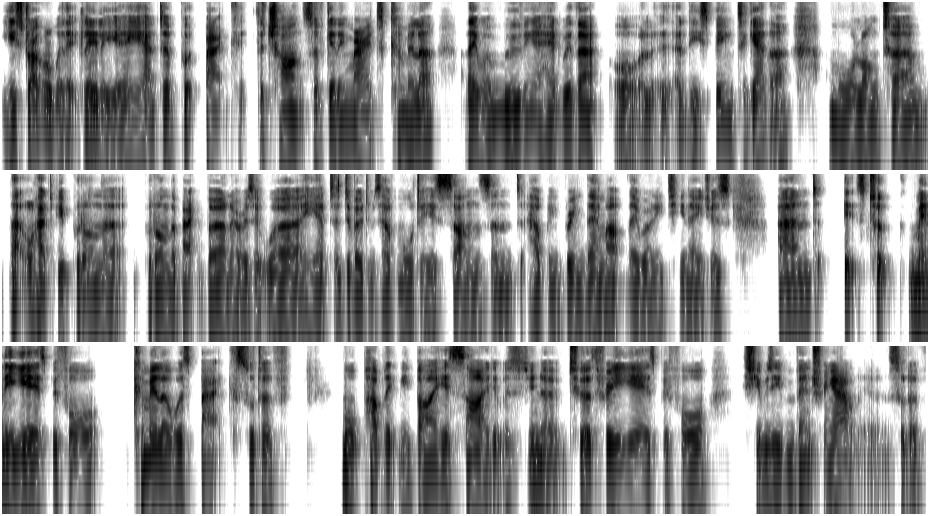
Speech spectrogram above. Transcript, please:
he struggled with it. Clearly, he had to put back the chance of getting married to Camilla. They were moving ahead with that, or at least being together more long term. That all had to be put on the put on the back burner, as it were. He had to devote himself more to his sons and helping bring them up. They were only teenagers, and it took many years before Camilla was back, sort of more publicly by his side. It was, you know, two or three years before she was even venturing out uh, sort of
